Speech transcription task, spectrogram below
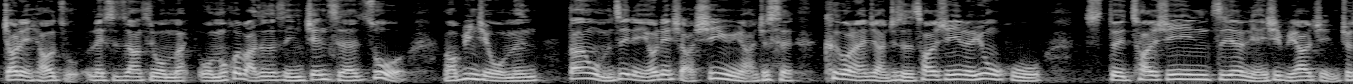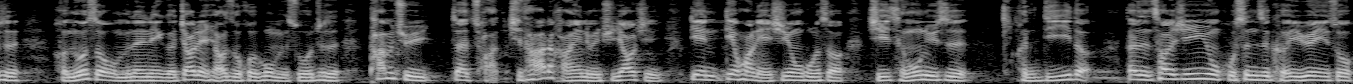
焦点小组类似这样子，我们我们会把这个事情坚持来做，然后并且我们当然我们这点有点小幸运啊，就是客观来讲，就是超级星星的用户对超级星星之间的联系比较紧，就是很多时候我们的那个焦点小组会跟我们说，就是他们去在传其他的行业里面去邀请电电话联系用户的时候，其实成功率是很低的，但是超级星星用户甚至可以愿意说，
